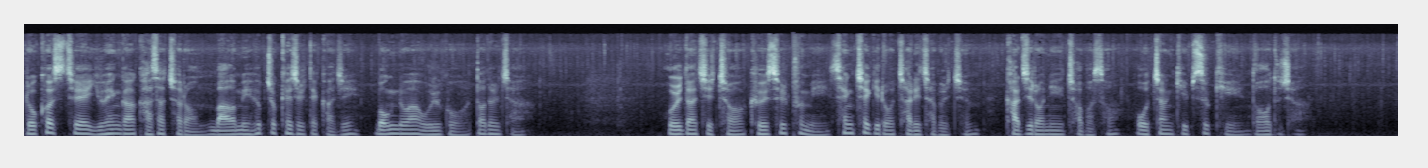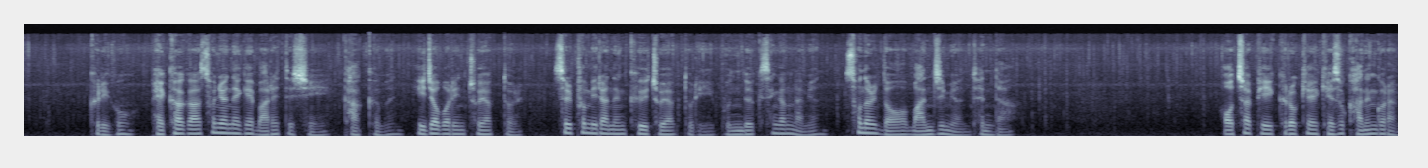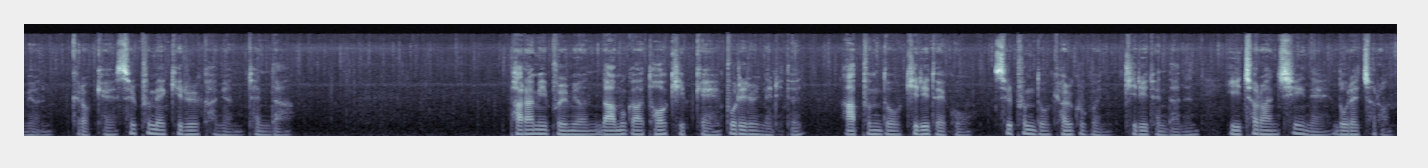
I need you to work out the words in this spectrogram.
로커스트의 유행가 가사처럼 마음이 흡족해질 때까지 목 놓아 울고 떠들자. 울다 지쳐 그 슬픔이 생채기로 자리 잡을 쯤 가지런히 접어서 옷장 깊숙이 넣어두자. 그리고 백화가 소년에게 말했듯이 가끔은 잊어버린 조약돌, 슬픔이라는 그 조약돌이 문득 생각나면 손을 넣어 만지면 된다. 어차피 그렇게 계속 가는 거라면 그렇게 슬픔의 길을 가면 된다. 바람이 불면 나무가 더 깊게 뿌리를 내리듯 아픔도 길이 되고 슬픔도 결국은 길이 된다는 이철환 시인의 노래처럼.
